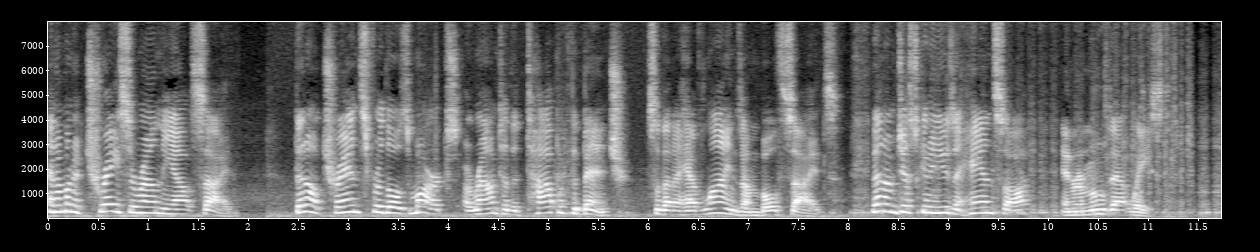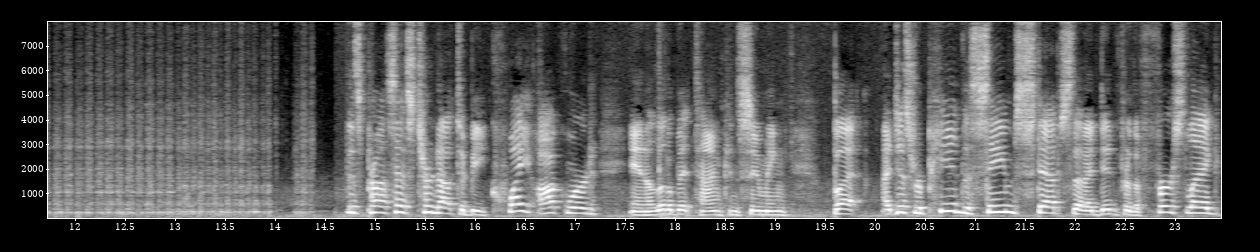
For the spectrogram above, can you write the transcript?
and I'm gonna trace around the outside. Then I'll transfer those marks around to the top of the bench so that I have lines on both sides. Then I'm just going to use a handsaw and remove that waste. This process turned out to be quite awkward and a little bit time consuming, but I just repeated the same steps that I did for the first leg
